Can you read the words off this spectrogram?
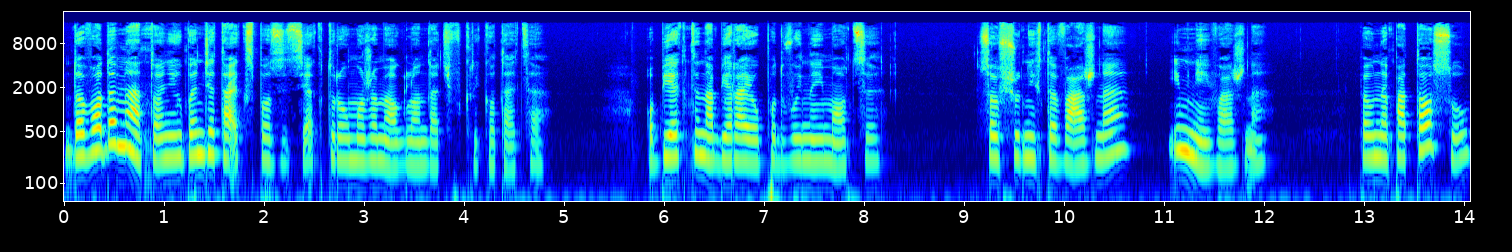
Dowodem na to niech będzie ta ekspozycja, którą możemy oglądać w krikotece. Obiekty nabierają podwójnej mocy – są wśród nich te ważne i mniej ważne, pełne patosu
